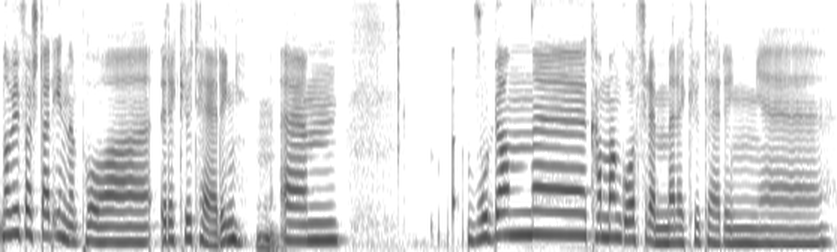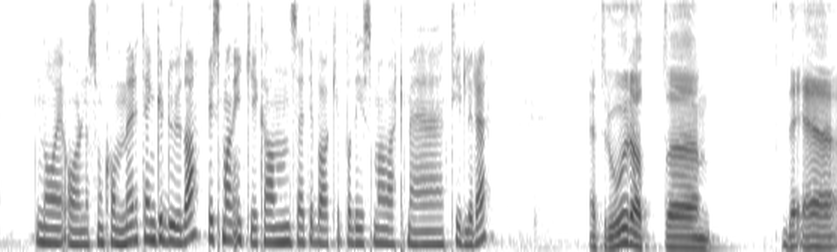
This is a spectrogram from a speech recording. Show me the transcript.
Når vi først er inne på rekruttering, mm. um, hvordan uh, kan man gå frem med rekruttering uh, nå i årene som kommer, tenker du da? Hvis man ikke kan se tilbake på de som har vært med tidligere? Jeg tror at uh, det er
